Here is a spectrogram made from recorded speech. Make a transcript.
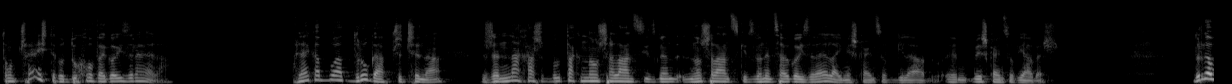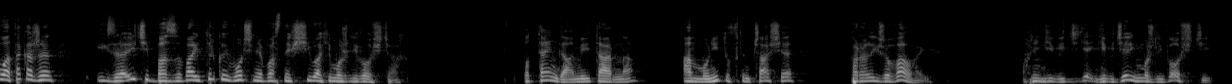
tą część tego duchowego Izraela. Ale jaka była druga przyczyna, że Nachasz był tak nonszalancki względem, nonszalancki względem całego Izraela i mieszkańców, Gileadu, y, mieszkańców Jabesz? Druga była taka, że Izraelici bazowali tylko i wyłącznie na własnych siłach i możliwościach. Potęga militarna Ammonitów w tym czasie paraliżowała ich. Oni nie widzieli, nie widzieli możliwości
